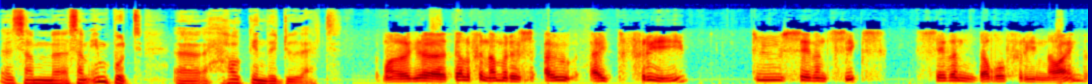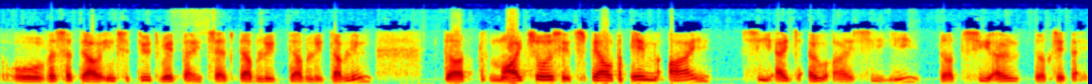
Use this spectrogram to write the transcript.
uh, some uh, some input, uh, how can they do that? My uh, telephone number is 083 276 7339 or visit our institute webpage at www.mychoice, it's spelled M-I-C-H-O-I-C-E dot C-O dot Z-A.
